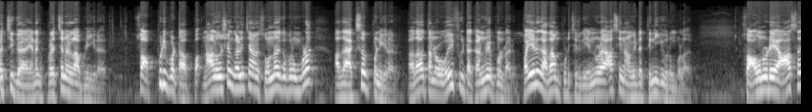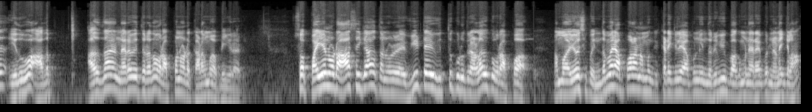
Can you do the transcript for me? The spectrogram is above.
வச்சுக்க. எனக்கு பிரச்சனை இல்லை அப்படிங்கிறாரு. ஸோ அப்படிப்பட்ட அப்பா. நாலு வருஷம் கழிச்சு அவன் சொன்னதுக்கப்புறம் கூட அதை அக்செப்ட் பண்ணிக்கிறாரு. அதாவது தன்னோட ஒய்ஃப் கிட்ட கன்வே பண்ணுறாரு பையனுக்கு அதான் பிடிச்சிருக்கு. என்னோட ஆசையை நான் அவன்கிட்ட திணிக்க விரும்பல. ஸோ அவனுடைய ஆசை எதுவோ அதை அதுதான் நிறைவேற்றுறது ஒரு அப்பனோட கடமை அப்படிங்கிறாரு. ஸோ பையனோட ஆசைக்காக தன்னுடைய வீட்டை விற்று கொடுக்குற அளவுக்கு ஒரு அப்பா. நம்ம யோசிப்போம் இந்த மாதிரி அப்பாலாம் நமக்கு கிடைக்கல அப்படின்னு இந்த ரிவ்யூ பார்க்கும்போது நிறைய பேர் நினைக்கலாம்.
